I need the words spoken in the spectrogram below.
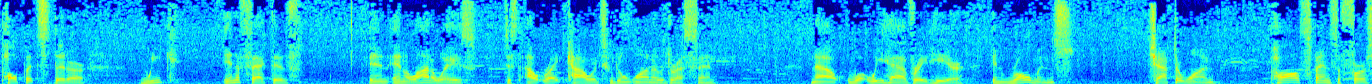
pulpits that are weak, ineffective, in, in a lot of ways, just outright cowards who don't want to address sin. Now, what we have right here in Romans chapter 1, Paul spends the first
